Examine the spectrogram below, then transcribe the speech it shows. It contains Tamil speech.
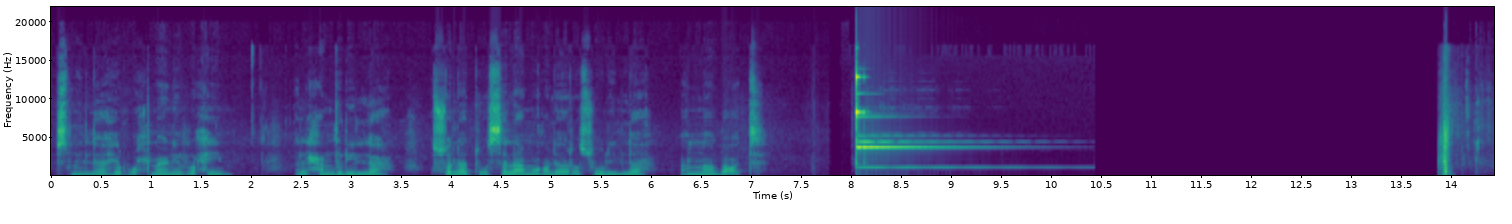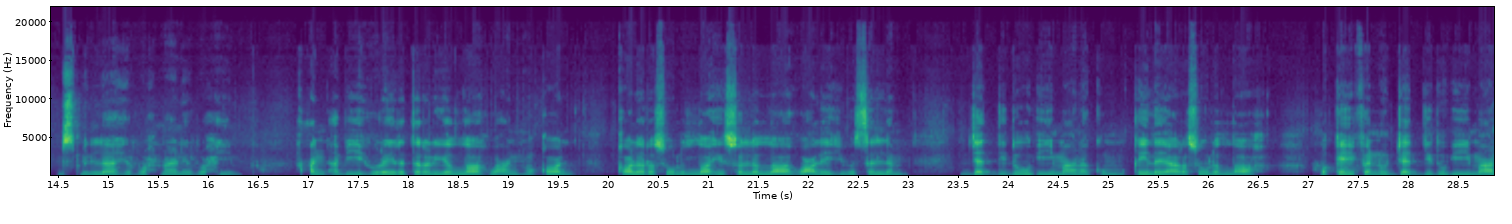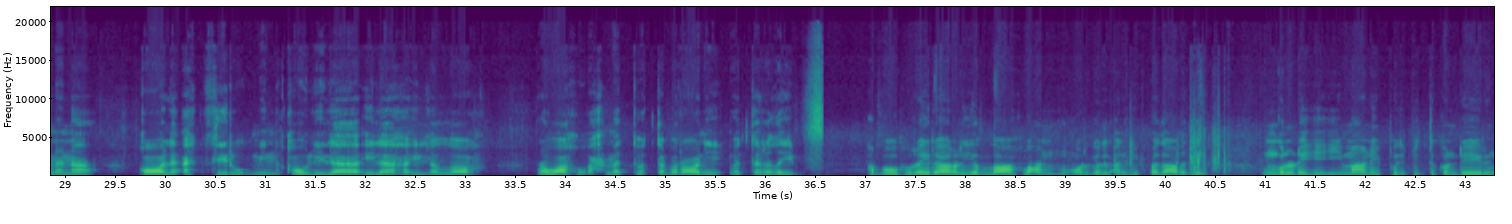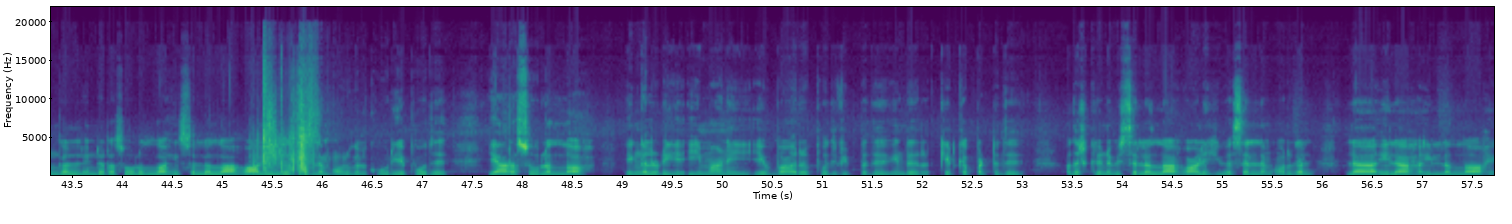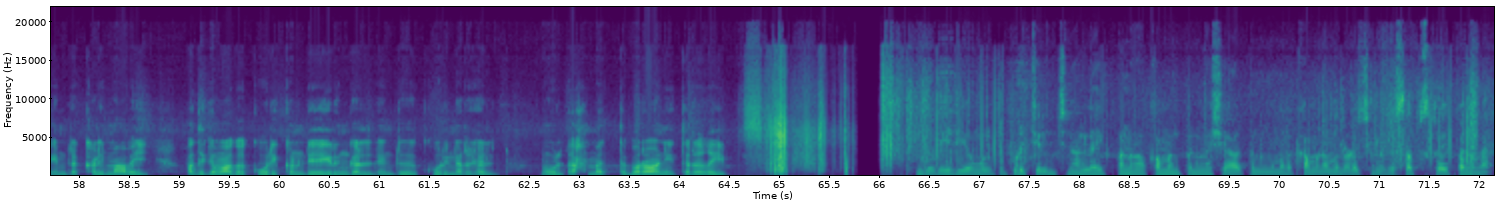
بسم الله الرحمن الرحيم. الحمد لله والصلاة والسلام على رسول الله. أما بعد. بسم الله الرحمن الرحيم. عن أبي هريرة رضي الله عنه قال قال رسول الله صلى الله عليه وسلم جددوا إيمانكم. قيل يا رسول الله وكيف نجدد إيماننا قال أكثروا من قول لا إله إلا الله رواه أحمد والطبراني والترغيب அபூ ஹுரைரா ரலியல்லாஹு அன்ஹு அவர்கள் அறிவிப்பதாவது உங்களுடைய ஈமானை புதுப்பித்துக் கொண்டே இருங்கள் என்று ரசூலுல்லாஹி ஸல்லல்லாஹு அலைஹி வஸல்லம் அவர்கள் கூறிய போது யா ரசூல் அல்லாஹ் எங்களுடைய ஈமானை எவ்வாறு புதுப்பிப்பது என்று கேட்கப்பட்டது. அதற்கு நபி ஸல்லல்லாஹு அலஹி வசல்லம் அவர்கள் லா இலாஹ இல்லல்லாஹ் என்ற கலிமாவை அதிகமாக கூறிக்கொண்டே இருங்கள் என்று கூறினார்கள். நூல் அஹ்மத் தபரானி தர்கைப் இந்த வீடியோ உங்களுக்கு பிடிச்சிருந்துச்சுன்னா லைக் பண்ணுங்கள் கமெண்ட் பண்ணுங்கள் ஷேர் பண்ணுங்கள் மறக்காமல் நம்மளோட சேனலை சப்ஸ்கிரைப் பண்ணுங்கள்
